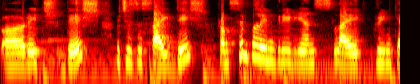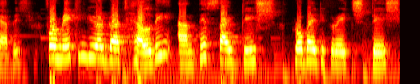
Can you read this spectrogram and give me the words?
uh, rich dish which is a side dish from simple ingredients like green cabbage for making your gut healthy and this side dish probiotic rich dish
